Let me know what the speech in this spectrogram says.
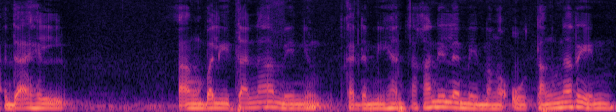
Dahil ang balita namin, yung kadamihan sa kanila may mga utang na rin,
